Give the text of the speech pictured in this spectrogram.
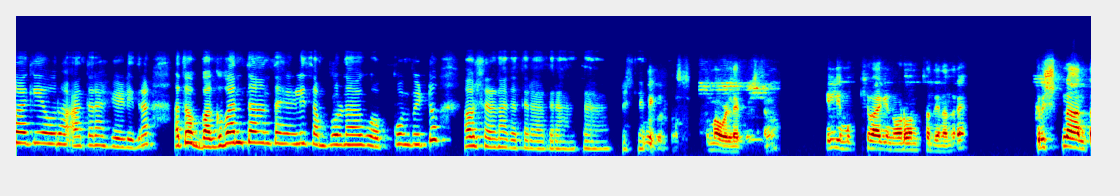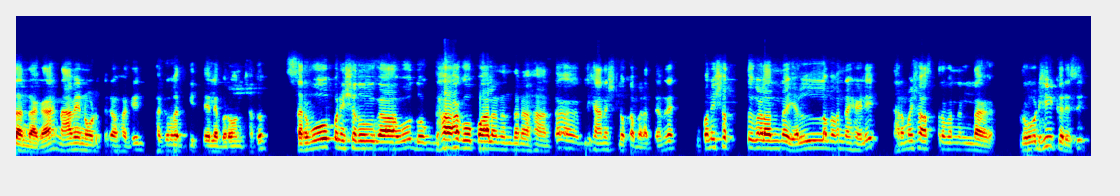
ಆಗಿ ಅವರು ಆತರ ಹೇಳಿದ್ರ ಅಥವಾ ಭಗವಂತ ಅಂತ ಹೇಳಿ ಸಂಪೂರ್ಣವಾಗಿ ಒಪ್ಕೊಂಡ್ಬಿಟ್ಟು ಅವ್ರು ಶರಣಾಗತರಾದ್ರ ಅಂತ ಪ್ರಶ್ನೆ. ತುಂಬಾ ಒಳ್ಳೆ ಪ್ರಶ್ನೆ. ಇಲ್ಲಿ ಮುಖ್ಯವಾಗಿ ನೋಡುವಂತದ್ದು ಏನಂದ್ರೆ ಕೃಷ್ಣ ಅಂತಂದಾಗ ನಾವೇ ನೋಡ್ತಿರೋ ಹಾಗೆ ಭಗವದ್ಗೀತೆಯಲ್ಲಿ ಬರುವಂತದ್ದು ಸರ್ವೋಪನಿಷದೋಗಾವೋ ದುಗ್ಧಾ ಗೋಪಾಲನಂದನಃ ಅಂತ ಧ್ಯಾನ ಶ್ಲೋಕ ಬರುತ್ತೆ. ಅಂದ್ರೆ ಉಪನಿಷತ್ತುಗಳನ್ನ ಎಲ್ಲವನ್ನ ಹೇಳಿ ಧರ್ಮಶಾಸ್ತ್ರವನ್ನೆಲ್ಲ ಕ್ರೋಢೀಕರಿಸಿ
